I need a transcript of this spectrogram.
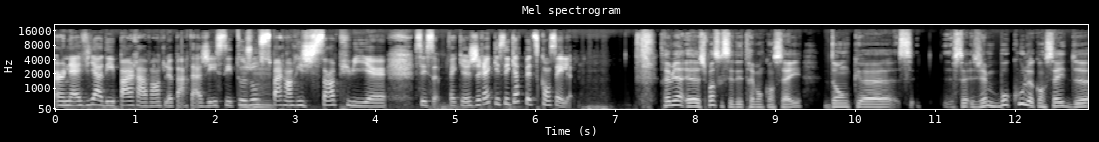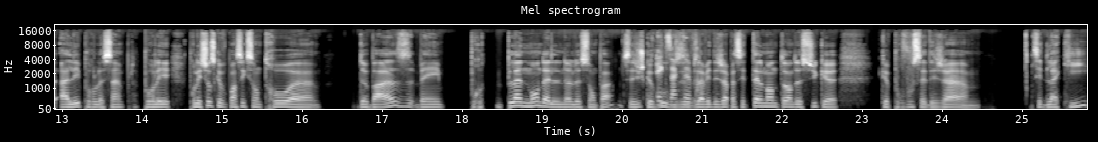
un avis à des pairs avant de le partager. C'est toujours mhm. super enrichissant. Puis euh, c'est ça. Fait que je dirais que ces quatre petits conseils là. Très bien. Euh, je pense que c'est des très bons conseils. Donc euh, J'aime beaucoup le conseil de aller pour le simple, pour les pour les choses que vous pensez qui sont trop de base, ben, pour plein de monde, elles ne le sont pas. C'est juste que vous, vous, avez déjà passé tellement de temps dessus que, que pour vous, c'est déjà c'est de l'acquis.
